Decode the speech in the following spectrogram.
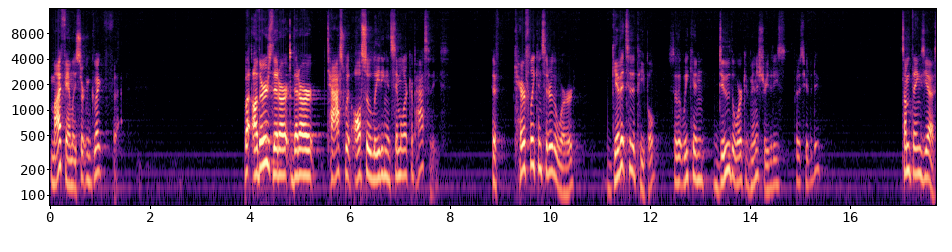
my family is certainly grateful for that. But others that are, that are tasked with also leading in similar capacities to carefully consider the word, give it to the people so that we can do the work of ministry that he's put us here to do. Some things, yes,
